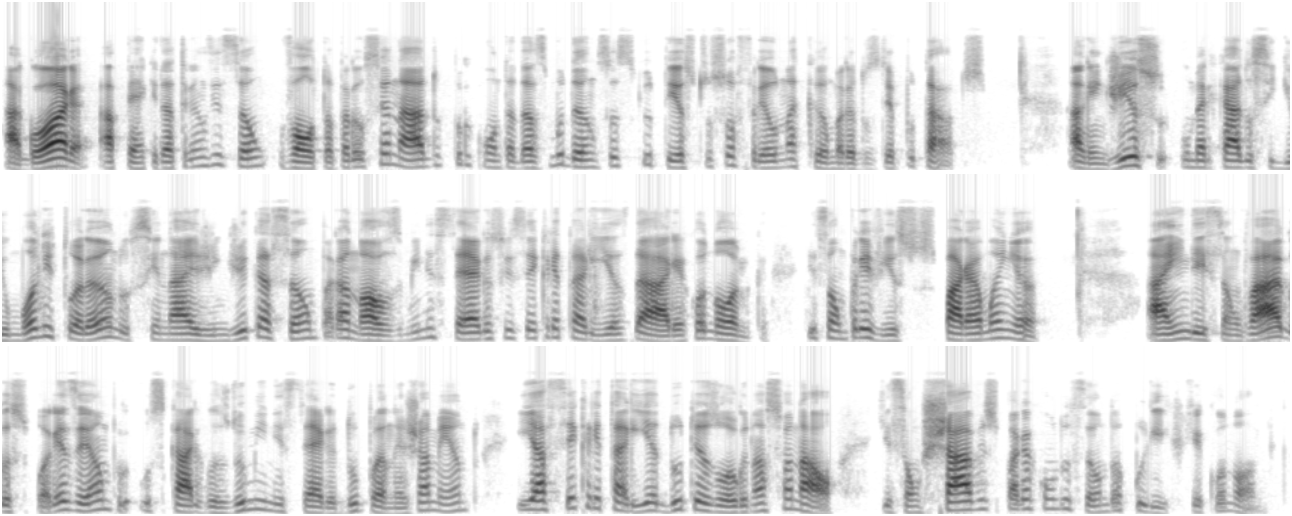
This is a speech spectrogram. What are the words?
Agora, a PEC da transição volta para o Senado por conta das mudanças que o texto sofreu na Câmara dos Deputados. Além disso, o mercado seguiu monitorando sinais de indicação para novos ministérios e secretarias da área econômica, que são previstos para amanhã. Ainda estão vagos, por exemplo, os cargos do Ministério do Planejamento e a Secretaria do Tesouro Nacional, que são chaves para a condução da política econômica.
